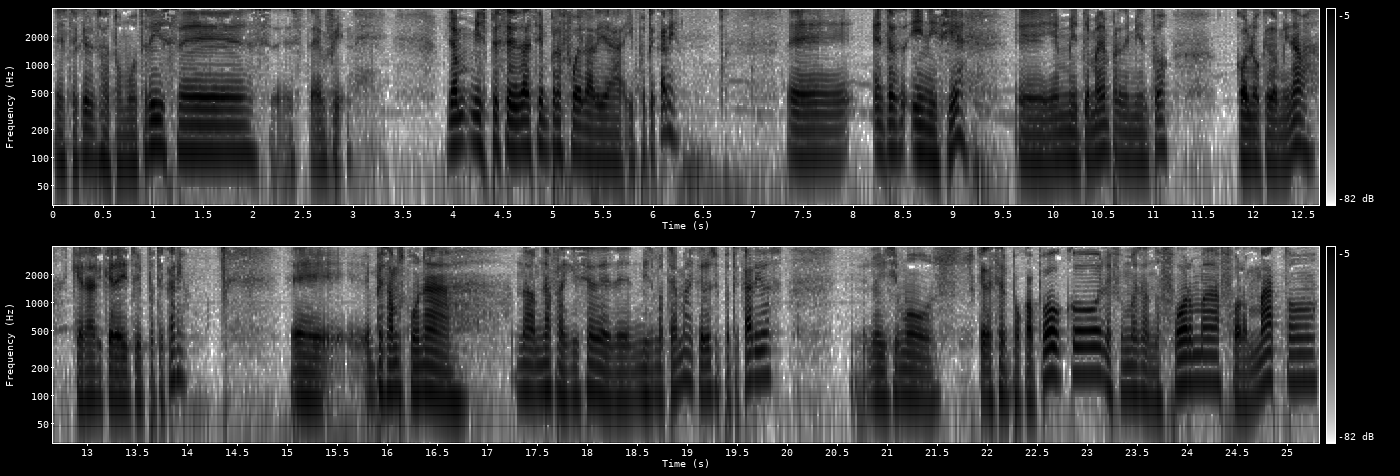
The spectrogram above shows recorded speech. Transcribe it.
Este, créditos automotrices, este, en fin. Yo, mi especialidad siempre fue el área hipotecaria. Eh, entonces inicié eh, en mi tema de emprendimiento con lo que dominaba, que era el crédito hipotecario. Eh, empezamos con una, una, franquicia del de, mismo tema, créditos hipotecarios. Lo hicimos crecer poco a poco, le fuimos dando forma, formato.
